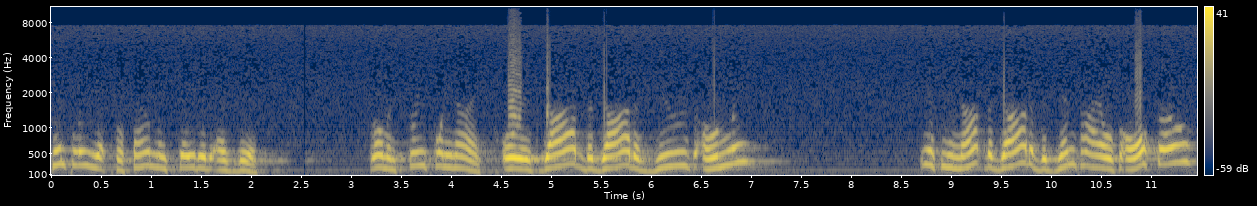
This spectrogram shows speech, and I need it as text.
simply yet profoundly stated as this. Romans 3.29, Or is God the God of Jews only? Is he not the God of the Gentiles also?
